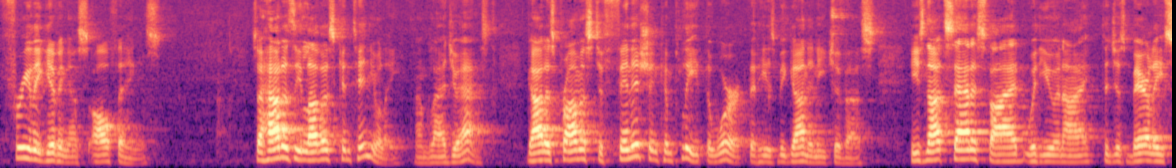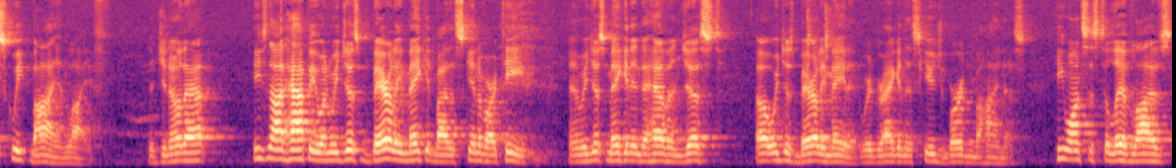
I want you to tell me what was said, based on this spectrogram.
freely giving us all things. So, how does he love us continually? I'm glad you asked. God has promised to finish and complete the work that he has begun in each of us. He's not satisfied with you and I to just barely squeak by in life. Did you know that? He's not happy when we just barely make it by the skin of our teeth and we just make it into heaven just, oh, we just barely made it. We're dragging this huge burden behind us. He wants us to live lives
